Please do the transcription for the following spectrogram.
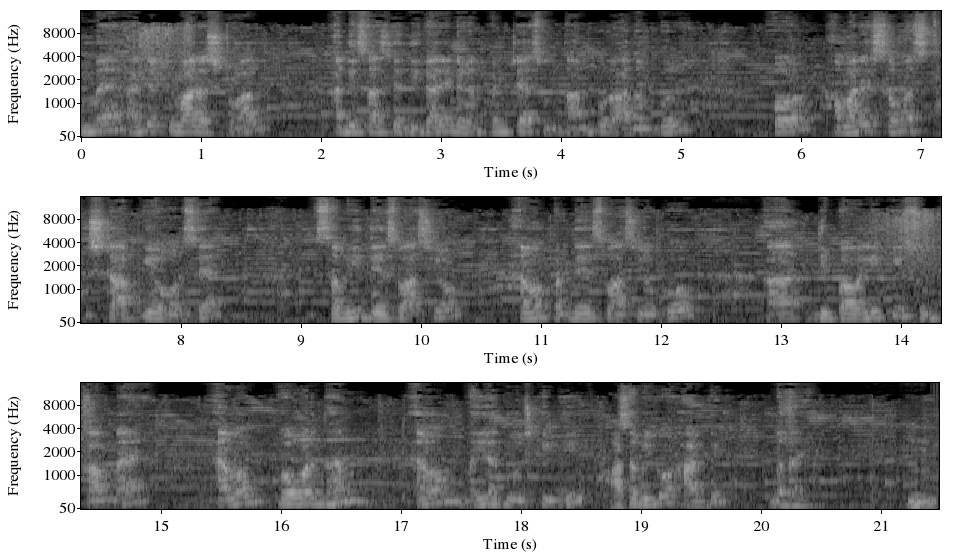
अजय कुमार अष्टवाल अधिशासी अधिकारी नगर पंचायत सुल्तानपुर आदमपुर और हमारे समस्त स्टाफ की ओर से सभी देशवासियों एवं प्रदेशवासियों को दीपावली की शुभकामनाएँ एवं गोवर्धन एवं भैया दूज की भी सभी को हार्दिक बधाई।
